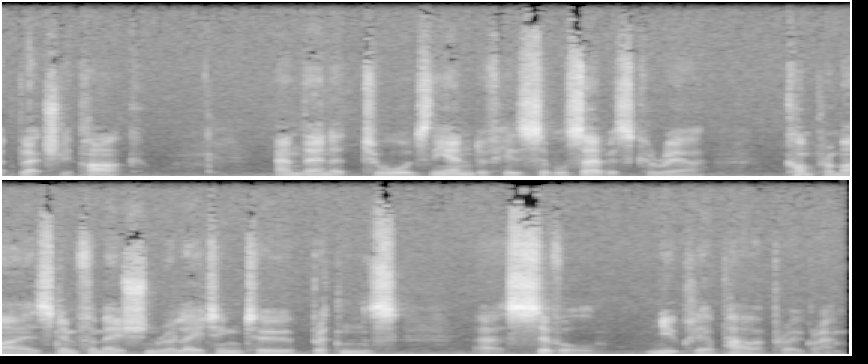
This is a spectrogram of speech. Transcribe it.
at Bletchley Park, and then at, towards the end of his civil service career, compromised information relating to Britain's uh, civil nuclear power program.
